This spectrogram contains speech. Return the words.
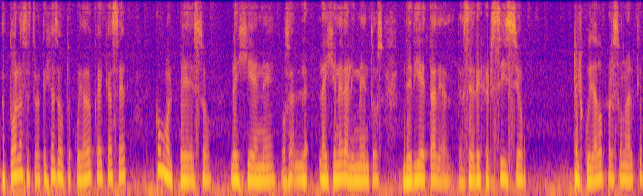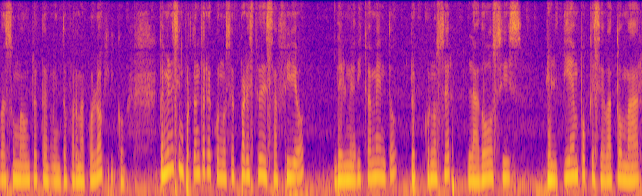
a todas las estrategias de autocuidado que hay que hacer, como el peso, la higiene, o sea, la, higiene de alimentos, de dieta, de, de, hacer ejercicio, el cuidado personal que va a sumar un tratamiento farmacológico. También es importante reconocer para este desafío del medicamento, reconocer la dosis, el tiempo que se va a tomar,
